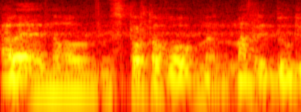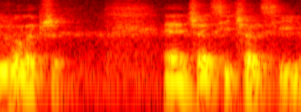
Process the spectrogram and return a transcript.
ale no, sportowo Madryt był dużo lepszy. Eee, Chelsea, Chelsea.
